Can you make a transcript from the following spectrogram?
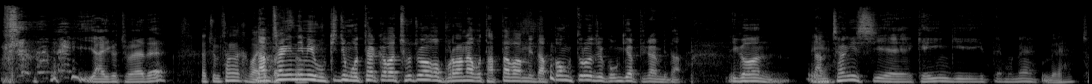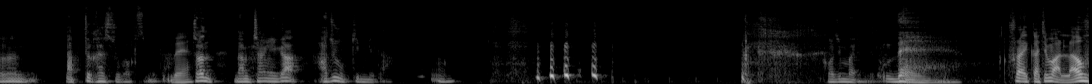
야 이거 줘야 돼. 좀 생각해 봐요. 남창희님이 웃기지 못할까봐 초조하고 불안하고 답답합니다. 뻥 뚫어줄 공기가 필요합니다. 이건 예. 남창희 씨의 개인기이기 때문에 네. 저는 납득할 수가 없습니다. 네. 전 남창희가 아주 웃깁니다. 거짓말입니다. 네. 후라이까지 말라우.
